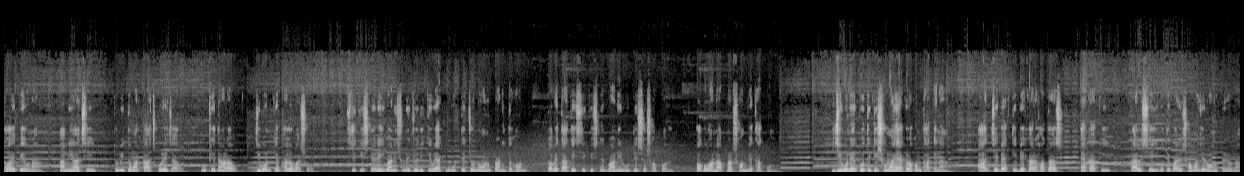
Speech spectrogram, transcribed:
ভয় পেও না, আমি আছি, তুমি তোমার কাজ করে যাও, উঠে দাঁড়াও, জীবনকে ভালোবাসো। শ্রীকৃষ্ণের এই বাণী শুনে যদি কেউ এক মুহূর্তের জন্য অনুপ্রাণিত হন, তবে তাতেই শ্রীকৃষ্ণের বাণীর উদ্দেশ্য সফল। ভগবান আপনার সঙ্গে থাকুন। জীবনের প্রতিটি সময় একরকম থাকে না। আজ যে ব্যক্তি বেকার, হতাশ, একাকী কাল সেই হতে পারে সমাজের অনুপ্রেরণা।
